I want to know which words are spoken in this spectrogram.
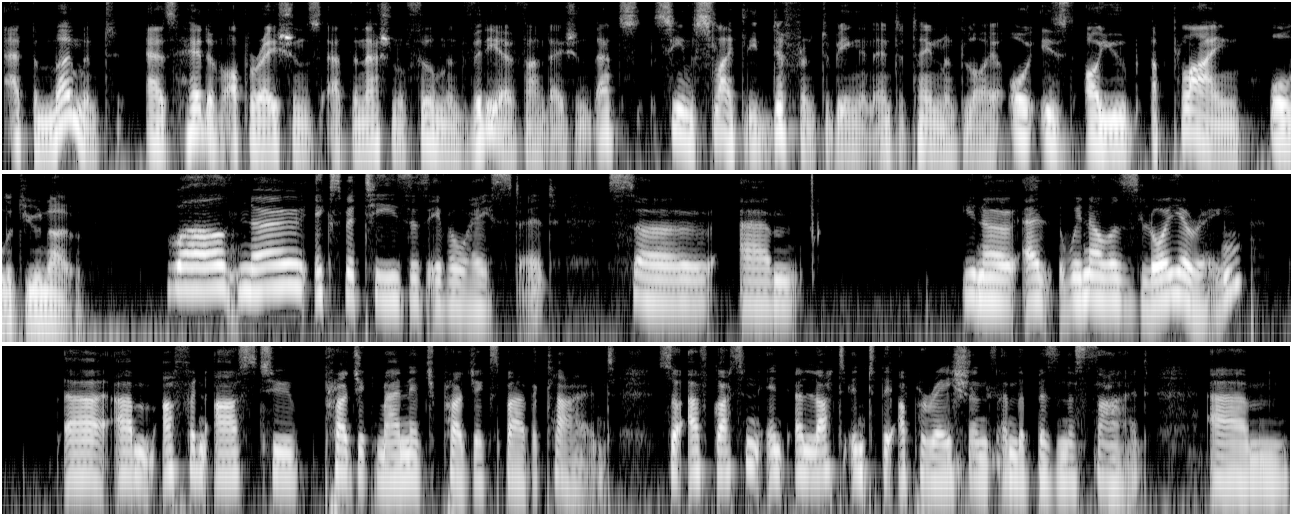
at the moment, as head of operations at the National Film and Video Foundation, that seems slightly different to being an entertainment lawyer. Or is are you applying all that you know? Well, no expertise is ever wasted. So, um, you know, as, when I was lawyering, uh, I'm often asked to project manage projects by the client. So I've gotten in, a lot into the operations and the business side. Um,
